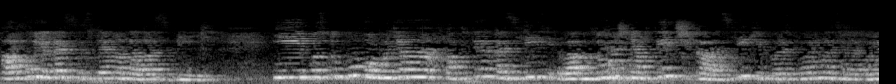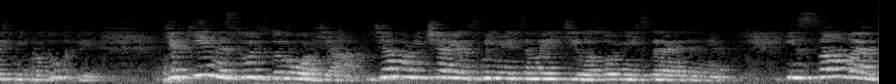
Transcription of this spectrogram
або якась система дала збій. І поступово моя аптека е, домашня аптечка з ліків перетворилася на корисні продукти, які несуть здоров'я. Я помічаю, як змінюється моє тіло зовні і зсередини. І саме е,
